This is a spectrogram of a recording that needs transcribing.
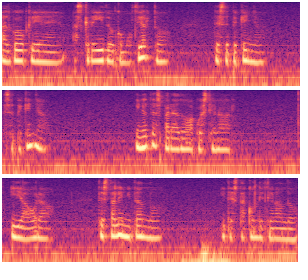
algo que has creído como cierto desde pequeño, desde pequeña, y no te has parado a cuestionar, y ahora te está limitando y te está condicionando.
